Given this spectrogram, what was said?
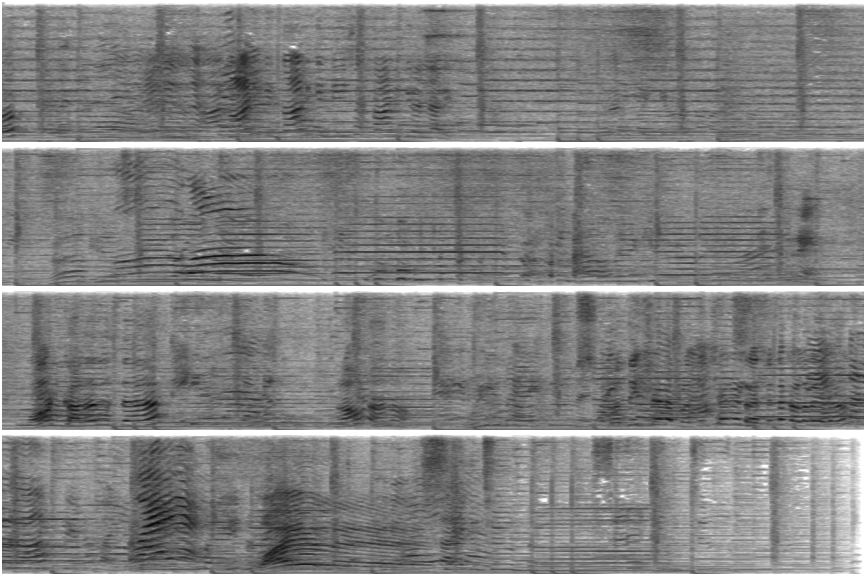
color is that? Brown, no? Pratiksha, Pratiksha dress in the color, right?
